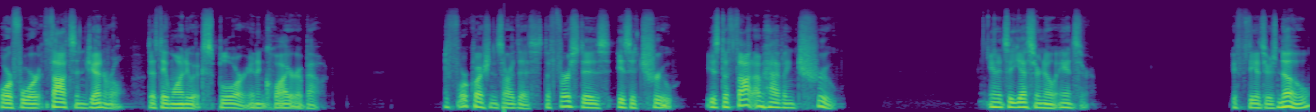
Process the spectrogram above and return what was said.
or for thoughts in general that they want to explore and inquire about. The four questions are this the first is Is it true? Is the thought I'm having true? And it's a yes or no answer. If the answer is no,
